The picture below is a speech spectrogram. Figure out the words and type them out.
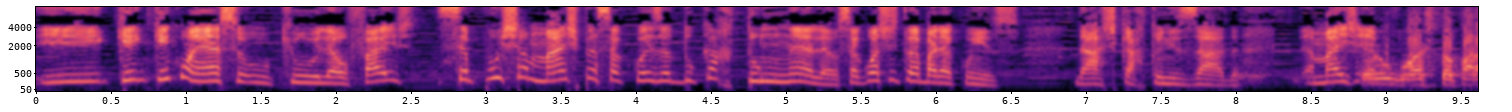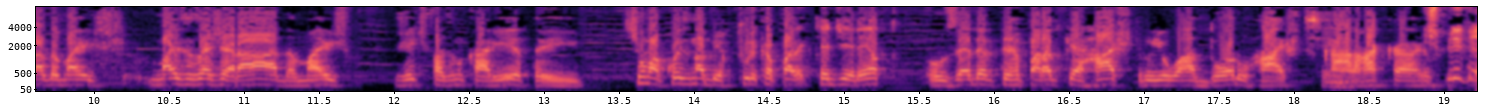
E quem, quem conhece o que o Léo faz, você puxa mais pra essa coisa do cartoon, né, Léo? Você gosta de trabalhar com isso, da arte cartoonizada. É mais, é- Eu gosto da parada mais, mais exagerada, mais gente fazendo careta e. Tinha uma coisa na abertura que, é direto. O Zé deve ter reparado que é rastro e eu adoro rastro. Sim. Caraca, eu Explica,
